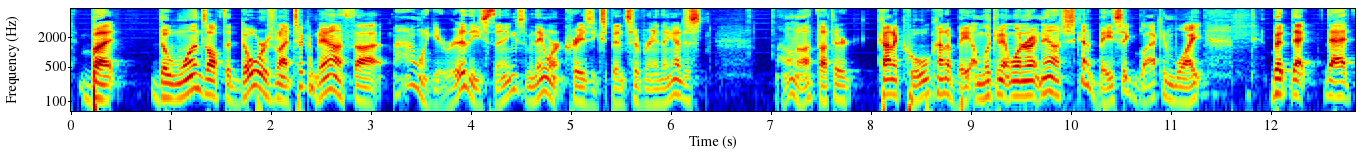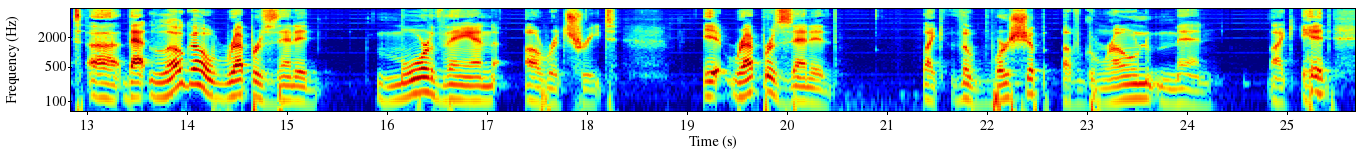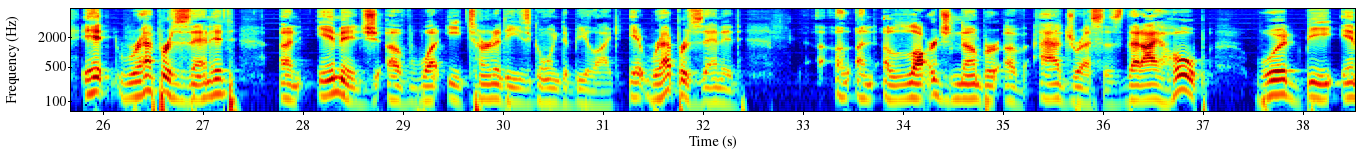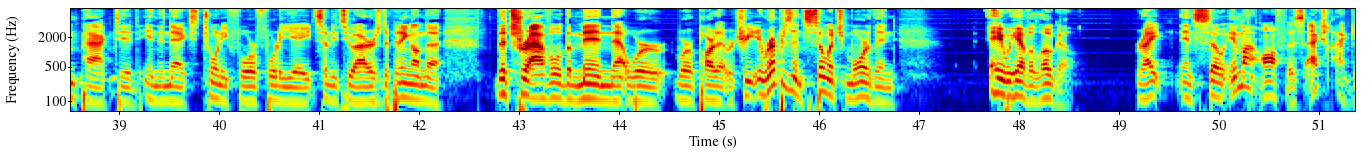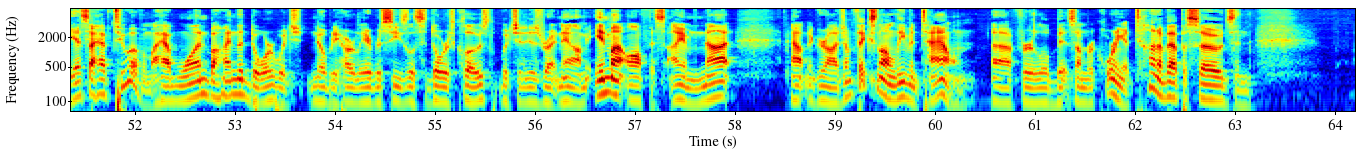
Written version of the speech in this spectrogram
But the ones off the doors, when I took them down, I thought, I don't want to get rid of these things. I mean, they weren't crazy expensive or anything. I just, I don't know. I thought they're kind of cool, kind of. Ba- I'm looking at one right now. It's just kind of basic, black and white. But that that uh, that logo represented more than a retreat. It represented like the worship of grown men. Like it it represented an image of what eternity is going to be like. It represented a, a, a, large number of addresses that I hope would be impacted in the next 24, 48, 72 hours, depending on the the travel, the men that were were a part of that retreat. It represents so much more than, hey, we have a logo right? And so in my office, actually, I guess I have two of them. I have one behind the door, which nobody hardly ever sees unless the door is closed, which it is right now. I'm in my office. I am not out in the garage. I'm fixing on leaving town uh, for a little bit, so I'm recording a ton of episodes, and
